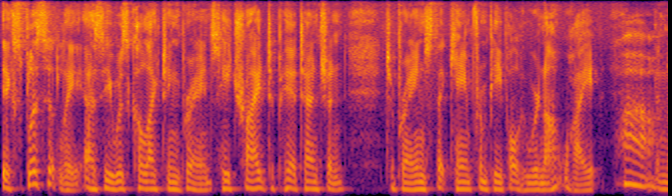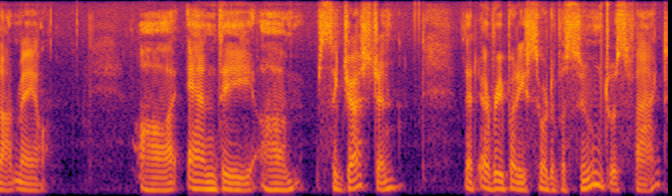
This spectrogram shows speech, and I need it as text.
explicitly, as he was collecting brains, he tried to pay attention to brains that came from people who were not white Wow. and not male. Uh, and the um, suggestion that everybody sort of assumed was fact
